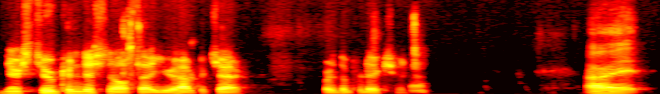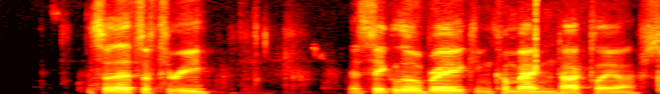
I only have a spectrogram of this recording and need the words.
There's two conditionals that you have to check for the prediction. All right, so that's a three. Let's take a little break and come back and talk playoffs.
